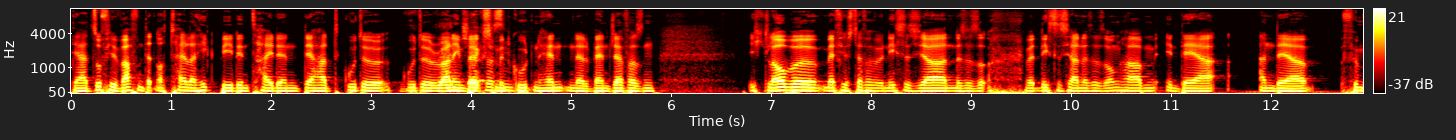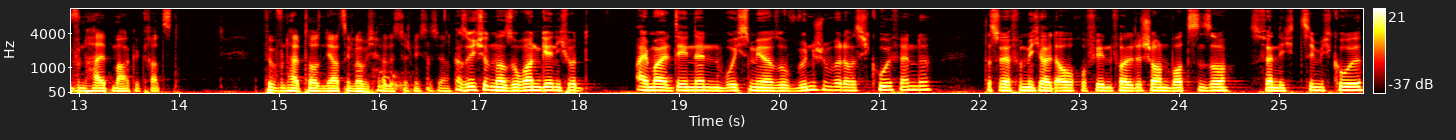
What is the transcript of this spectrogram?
Der hat so viel Waffen, der hat noch Tyler Higby, den Tight End, der hat gute, gute Van Running Backs Jefferson. mit guten Händen, der Van Jefferson. Ich glaube, Matthew Stafford wird nächstes Jahr eine Saison, wird nächstes Jahr eine Saison haben, in der an der 5,5 Marke kratzt. 5.500 Yards sind, glaube ich, realistisch nächstes Jahr. Also ich würde mal so rangehen, ich würde einmal den nennen, wo ich es mir so wünschen würde, was ich cool fände. Das wäre für mich halt auch auf jeden Fall Deshaun Watson so. Das fände ich ziemlich cool,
